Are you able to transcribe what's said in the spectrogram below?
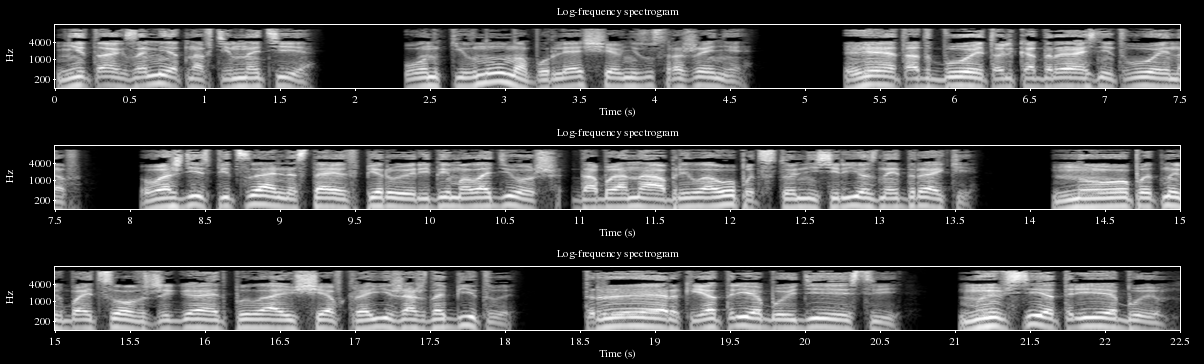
не так заметно в темноте». Он кивнул на бурлящее внизу сражение. «Этот бой только дразнит воинов. Вожди специально ставят в первые ряды молодежь, дабы она обрела опыт в столь несерьезной драке. Но опытных бойцов сжигает пылающая в крови жажда битвы. Трерк, я требую действий. Мы все требуем.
